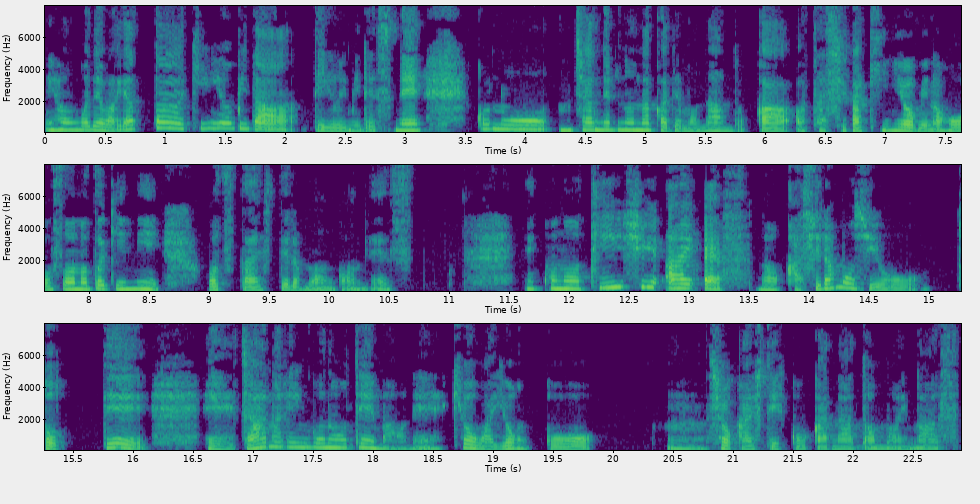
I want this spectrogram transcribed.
日本語ではやった金曜日だっていう意味ですね。このチャンネルの中でも何度か私が金曜日の放送の時にお伝えしている文言です。この TGIF の頭文字を取って、えー、ジャーナリングのテーマをね、今日は4個、うん、紹介していこうかなと思います。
